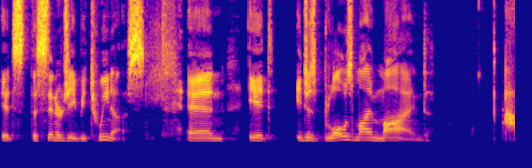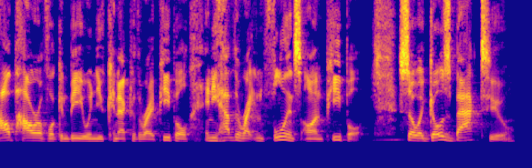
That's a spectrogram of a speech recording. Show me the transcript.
It's the synergy between us. And it, it just blows my mind how powerful it can be when you connect with the right people and you have the right influence on people. So it goes back to,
